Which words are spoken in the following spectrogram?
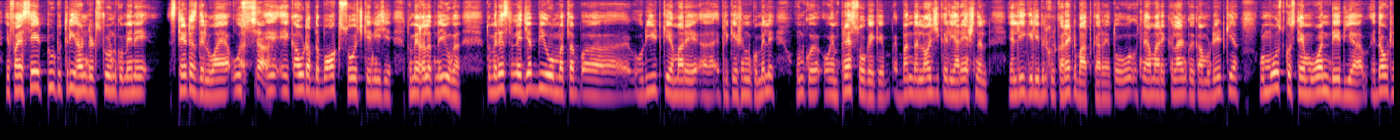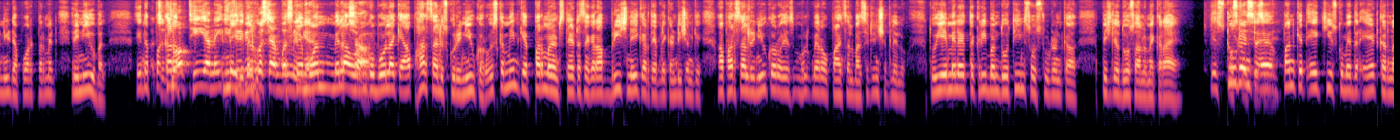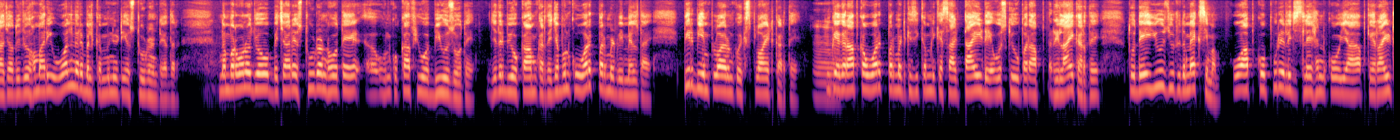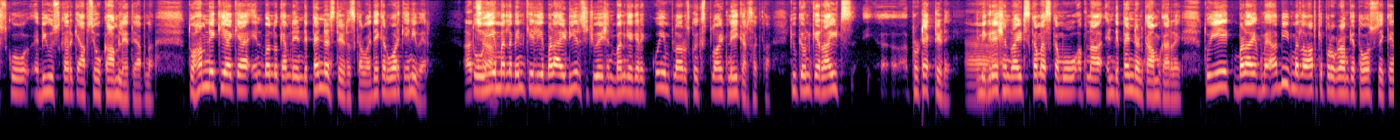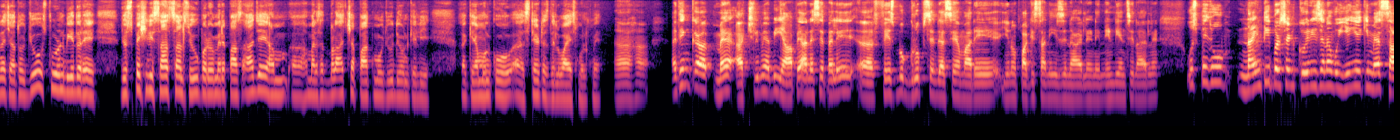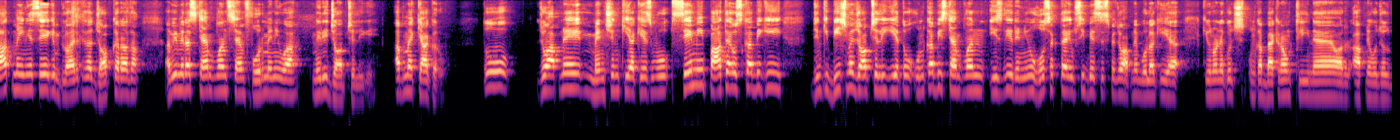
If I say two two three hundred student को मैंने स्टेटस दिलवाया उस अच्छा। ए, एक आउट ऑफ़ द बॉक्स सोच के नीचे तो मैं गलत नहीं होगा तो मिनिस्टर ने जब भी वो मतलब वो रीड किए हमारे एप्लीकेशन को मिले उनको वो इम्प्रेस हो गए कि बंदा लॉजिकली या रैशनल या लीगली बिल्कुल करेक्ट बात कर रहे हैं तो उसने हमारे क्लाइंट को अकोमोडेट किया वो मोस्ट को स्टेम वन दे दिया without need of work permit renewable stamp one मिला और अच्छा। उनको बोला कि आप हर साल इसको रिन्यू करो। इसका मीन के परमानेंट स्टेटस अगर आप ब्रीच नहीं करते अपने कंडीशन के आप हर साल रिन्यू करो इस मुल्क में रहो पाँच साल बाद सिटीजनशिप ले लो। तो ये मैंने तकरीबन दो तीन सौ स्टूडेंट का पिछले दो सालों में कराया है। स्टूडेंट। पनकत एक चीज़ को मैं इधर ऐड करना चाहता हूँ जो हमारी वनरेबल कम्युनिटी है स्टूडेंट है इधर। नंबर वन जो बेचारे स्टूडेंट होते उनको काफ़ी वो अब्यूज़ होते जिधर भी वो काम करते जब उनको वर्क परमिट भी मिलता है फिर भी एम्प्लॉयर उनको एक्सप्लॉयट करते। हैं क्योंकि अगर आपका वर्क परमिट किसी कंपनी के साथ टाइड है उसके ऊपर आप रिलाई करते तो they use you to the maximum वो आपको पूरे लेजिस्लेशन को या आपके राइट्स को अब्यूज़ करके आपसे वो काम लेते हैं अपना। तो हमने किया क्या इन बंदों के हमने इंडिपेंडेंट स्टेटस करवाया दे कैन वर्क एनी तो अच्छा। तो ये मतलब इनके लिए बड़ा आइडियल सिचुएशन बन गया अगर कोई एम्प्लॉयर उसको एक्सप्लॉयट नहीं कर सकता क्योंकि उनके राइट्स प्रोटेक्टेड है। इमिग्रेशन राइट्स कम अज़ कम वो अपना इंडिपेंडेंट काम कर रहे हैं। तो ये एक बड़ा मैं अभी मतलब आपके प्रोग्राम के तौर से कहना चाहता हूँ जो स्टूडेंट भी इधर है जो स्पेशली सात साल से ऊपर हो मेरे पास आ जाए हम हमारे साथ बड़ा अच्छा पात मौजूद है उनके लिए कि हम उनको स्टेटस दिलवाए इस मुल्क में। हाँ हाँ। आई थिंक uh, मैं एक्चुअली मैं अभी यहाँ पे आने से पहले फेसबुक ग्रुप्स हैं जैसे हमारे you know Pakistanis in Ireland in Indians in Ireland उस पर जो 90 परसेंट क्वेरीज है ना वो यही है कि मैं सात महीने से एक एम्प्लॉयर के साथ जॉब कर रहा था। अभी मेरा स्टैम्प वन स्टैम्प फोर में नहीं हुआ मेरी जॉब चली गई। अब मैं क्या करूँ? तो जो आपने मेंशन किया केस वो सेम ही पाथ है उसका भी कि जिनकी बीच में जॉब चली गई है तो उनका भी स्टैंप वन ईजिली रिन्यू हो सकता है उसी बेसिस पे जो आपने बोला कि कि उन्होंने कुछ, उनका बैकग्राउंड क्लीन है और आपने वो जो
